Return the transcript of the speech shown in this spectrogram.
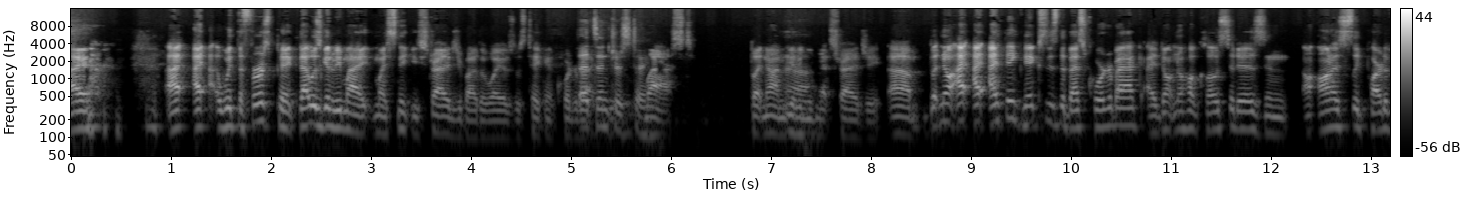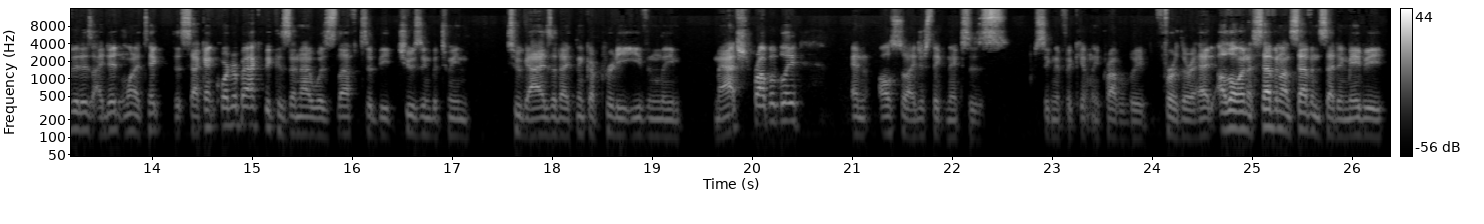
I, I, I, with the first pick, that was going to be my my sneaky strategy. By the way, was was taking a quarterback. That's interesting. Last, but now I'm giving Yeah. you that strategy. Um, but no, I, I- think Nix is the best quarterback. I don't know how close it is, and uh, honestly, part of it is I didn't want to take the second quarterback because then I was left to be choosing between two guys that I think are pretty evenly matched, probably. And also, I just think Nix is significantly probably further ahead. Although in a seven on seven setting, maybe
